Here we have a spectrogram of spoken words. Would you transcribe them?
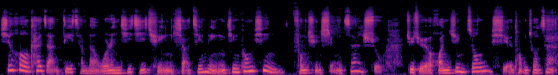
先后开展低成本无人机集群、小精灵进攻性蜂群使用战术、拒绝环境中协同作战、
